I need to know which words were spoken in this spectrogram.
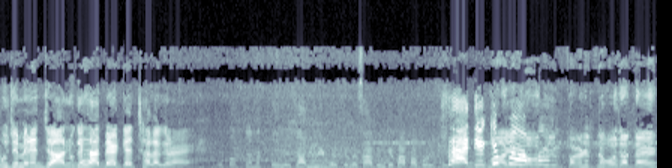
मुझे मेरे जानू के साथ बैठ के अच्छा लग रहा है। वो तो अच्छा लगता ही। है जानू नहीं बोलती मैं साबिन के पापा बोलती हूँ। शादी के मारिया के पापा? पापा कमेंट इतना बहुत आता है।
